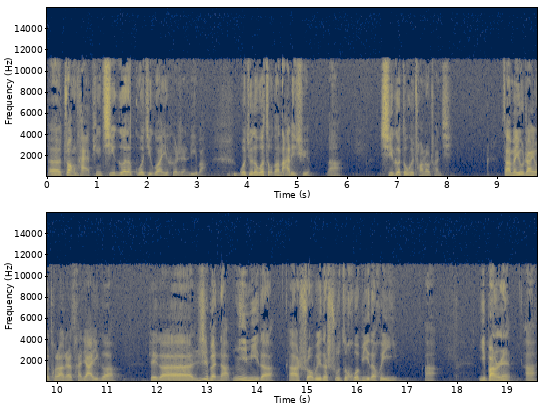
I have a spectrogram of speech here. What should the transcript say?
呃，状态凭七哥的国际关系和人力吧，我觉得我走到哪里去啊，七哥都会创造传奇。咱们有战友头两天参加一个这个日本的秘密的啊所谓的数字货币的会议啊，一帮人啊，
